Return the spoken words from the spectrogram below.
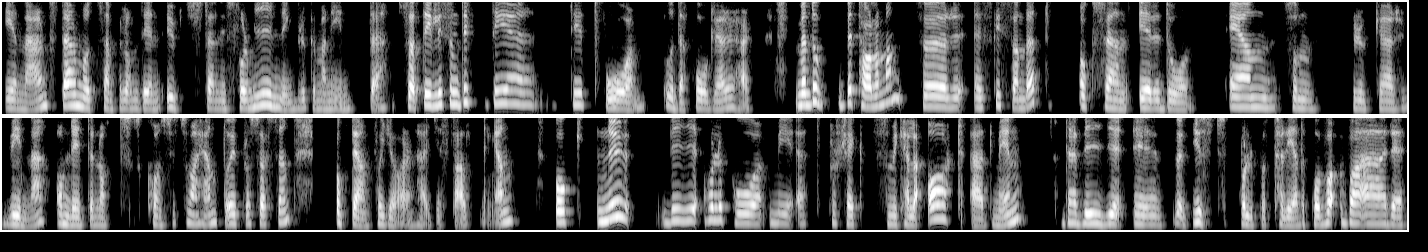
är närmst. Däremot till exempel om det är en utställningsformgivning brukar man inte. Så att det är liksom det, det, det är två udda fåglar det här. Men då betalar man för eh, skissandet och sen är det då en som brukar vinna, om det inte är något konstigt som har hänt då i processen. Och den får göra den här gestaltningen. Och nu, vi håller på med ett projekt som vi kallar Art Admin, där vi eh, just håller på att ta reda på vad, vad är det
